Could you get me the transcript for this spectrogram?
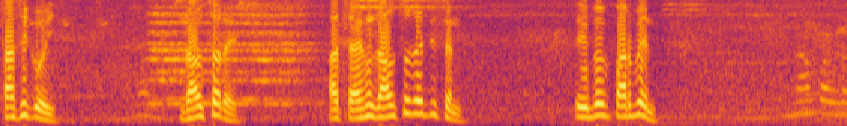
চাষি কই? যাওসরে আচ্ছা এখন যাওসো যাইতেছেন? এইভাবে পারবেন? না পারলে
